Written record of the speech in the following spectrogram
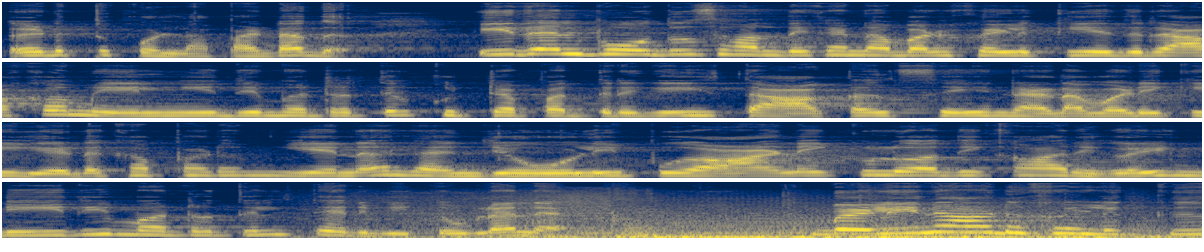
எடுத்துக்கொள்ளப்பட்டது இதன்போது சந்தேக நபர்களுக்கு எதிராக மேல் நீதிமன்றத்தில் குற்றப்பத்திரிகை தாக்கல் செய்ய நடவடிக்கை எடுக்கப்படும் என லஞ்ச ஒழிப்பு ஆணைக்குழு அதிகாரிகள் நீதிமன்றத்தில் தெரிவித்துள்ளனர். வெளிநாடுகளுக்கு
